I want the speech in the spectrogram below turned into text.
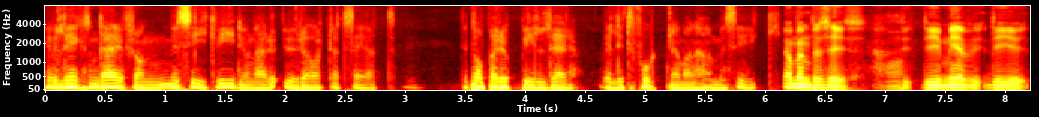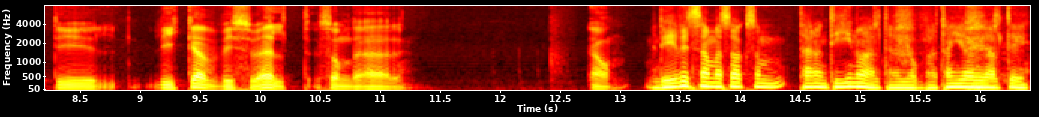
Det är väl liksom därifrån musikvideon har urartat sig att det poppar upp bilder väldigt fort när man hör musik. Ja men precis. Ja. Det, det är ju mer, det är, det är lika visuellt som det är, ja, Men det är väl samma sak som Tarantino alltid har jobbat. Han gör ju alltid,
